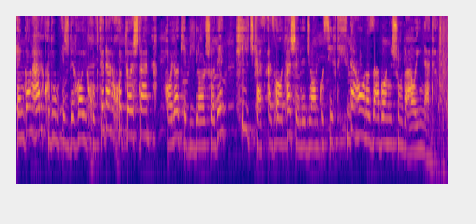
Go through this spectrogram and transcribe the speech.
انگار هر کدوم اجده خفته در خود داشتند حالا که بیدار شده هیچ کس از آتش لجام گسیخته دهان و زبانشون رهایی نداد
